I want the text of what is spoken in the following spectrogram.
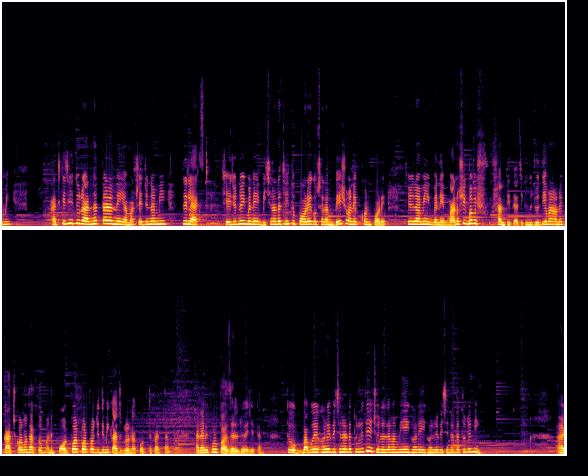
আমি। আজকে যেহেতু রান্নার তাড়া নেই আমার সেই জন্য আমি রিল্যাক্সড সেই জন্যই মানে বিছানাটা যেহেতু পরে গোছালাম বেশ অনেকক্ষণ পরে। সেই জন্য আমি মানে মানসিকভাবে শান্তিতে আছি। কিন্তু যদি আমার অনেক কাজকর্ম থাকতো মানে পরপর পরপর যদি আমি কাজগুলো না করতে পারতাম, তাহলে আমি পুরো পাজলড হয়ে যেতাম। তো বাবু এই ঘরে বিছানাটা তুলে দিয়ে চলে এলাম, আমি এই ঘরে, এই ঘরের বিছানাটা তুলে নিই। আর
